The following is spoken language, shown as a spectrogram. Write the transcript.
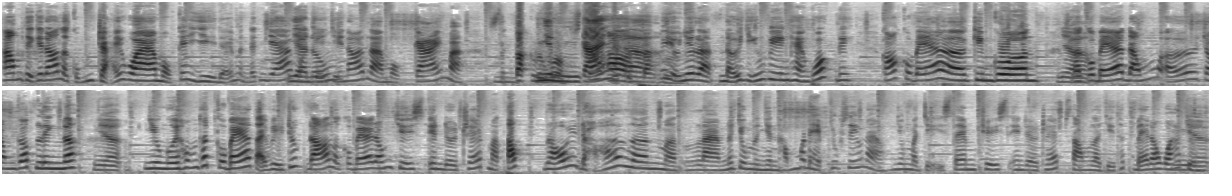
không thì cái đó là cũng trải qua một cái gì để mình đánh giá Dạ, đúng. chị chỉ nói là một cái mà mình tắc nhìn cái Ờ, là ví dụ như là nữ diễn viên Hàn Quốc đi có cô bé ờ, Kim Go-eun Dạ. là cô bé đóng ở trong Goblin đó. Dạ. nhiều người không thích cô bé tại vì trước đó là cô bé đóng Cheese in the Trap mà tóc rối đỏ lên mà làm nói chung là nhìn không có đẹp chút xíu nào. Nhưng mà chị xem Cheese in the Trap xong là chị thích bé đó quá chừng. Dạ.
